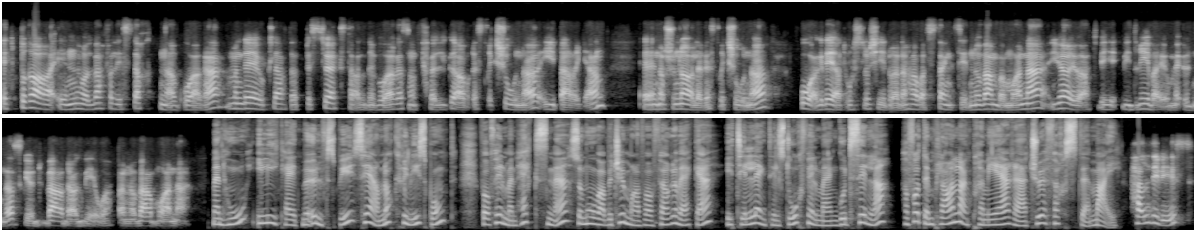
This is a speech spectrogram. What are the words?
et bra innhold, i hvert fall i starten av året. Men det er jo klart at besøkstallene våre som følge av restriksjoner i Bergen, eh, nasjonale restriksjoner, og det at Oslo-kinoene har vært stengt siden november måned, gjør jo at vi, vi driver jo med underskudd hver dag vi er åpne og hver måned. Men hun, i likhet med Ulfsby, ser noen lyspunkt. For filmen 'Heksene', som hun var bekymra for forrige uke, i tillegg til storfilmen 'Godzilla', har fått en planlagt premiere 21. mai. Heldigvis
